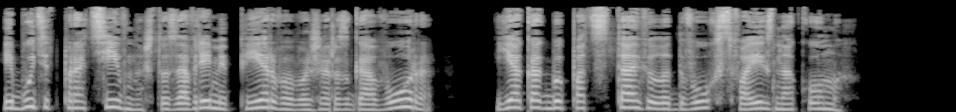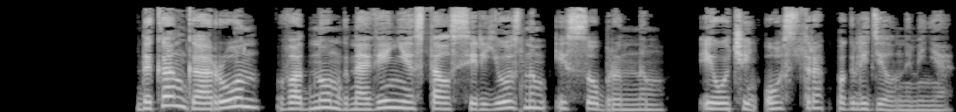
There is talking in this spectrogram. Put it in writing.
И будет противно, что за время первого же разговора я как бы подставила двух своих знакомых. Декан Гарон в одно мгновение стал серьезным и собранным и очень остро поглядел на меня.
